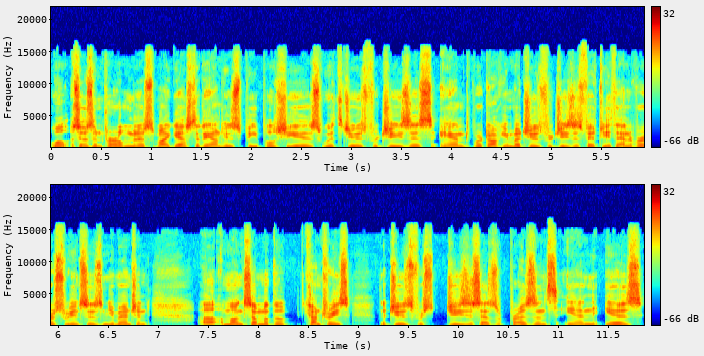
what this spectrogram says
Well, Susan Perlman is my guest today on His People. She is with Jews for Jesus, and we're talking about Jews for Jesus' 50th anniversary. And Susan, you mentioned uh, among some of the countries that Jews for Jesus has a presence in is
